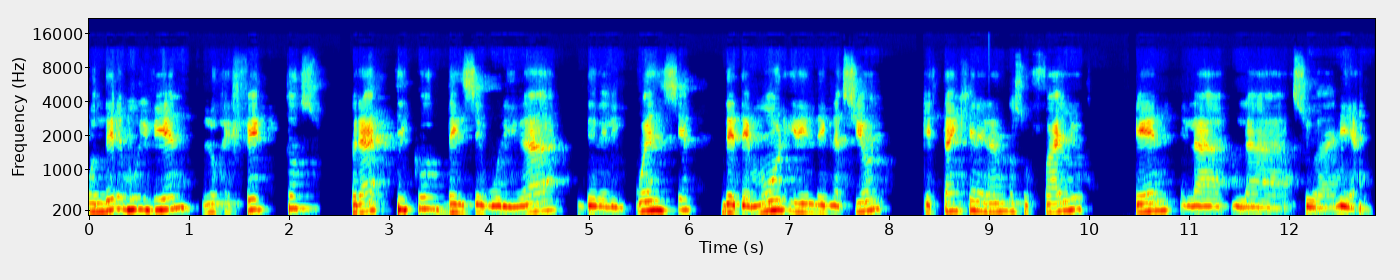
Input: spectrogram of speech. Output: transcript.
pondere muy bien los efectos prácticos de inseguridad, de delincuencia, de temor y de indignación que están generando sus fallos en la ciudadanía.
